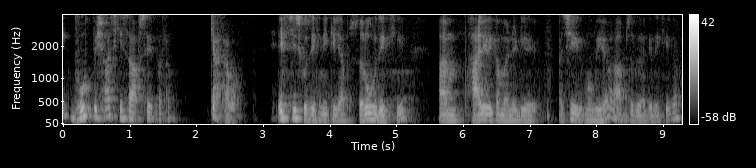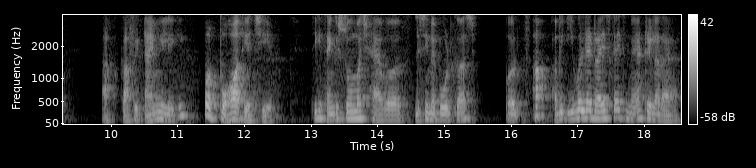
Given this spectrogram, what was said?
एक भूत पिशाच के हिसाब से मतलब क्या था वो? इस चीज़ को देखने के लिए आप ज़रूर देखिए। आई एम हाईली रिकमेंडेड ये अच्छी मूवी है और आप ज़रूर आके देखिएगा। आपको काफ़ी टाइम मिलेगी पर बहुत ही अच्छी है। ठीक है thank you so much have listen my podcast और हाँ अभी ईवल डेड राइस का एक नया ट्रेलर आया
